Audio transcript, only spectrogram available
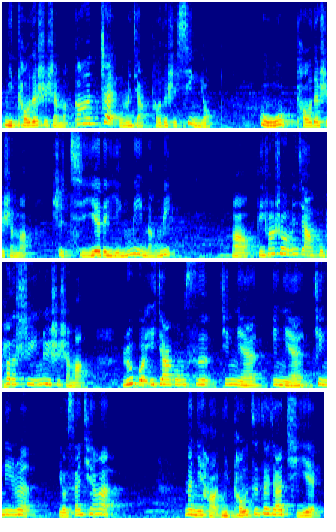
你投的是什么？刚刚债我们讲投的是信用。股投的是什么？是企业的盈利能力啊。比方说，我们讲股票的市盈率是什么？如果一家公司今年一年净利润有三千万，那你好，你投资这家企业，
